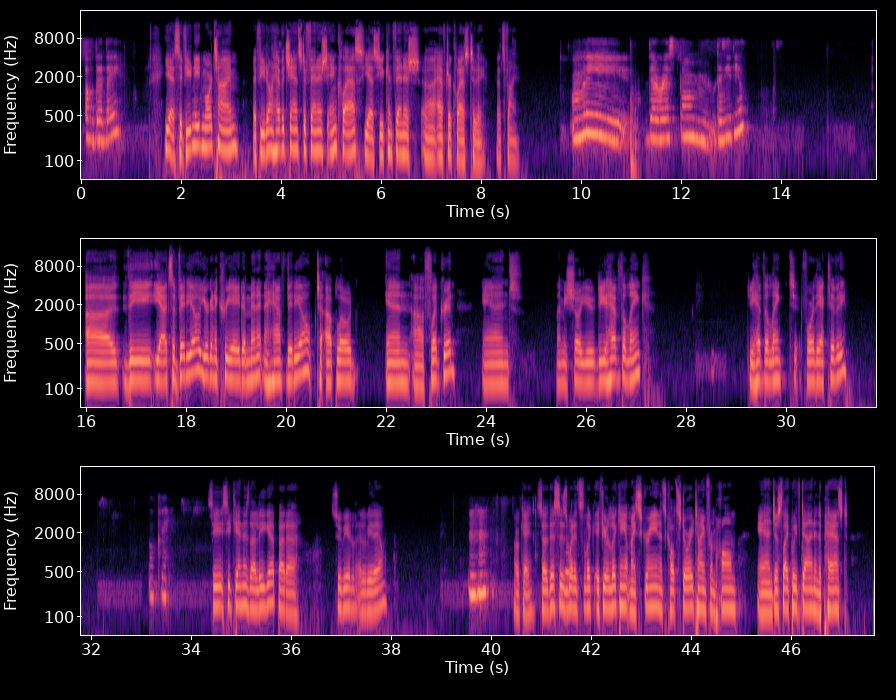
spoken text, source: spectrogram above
of the day. yes if you need more time if you don't have a chance to finish in class yes you can finish uh, after class today that's fine Only the from the video. uh, the yeah it's a video. You're going to create a minute and a half video to upload in uh, flipgrid. And let me show you. Do you have the link? Do you have the link to, for the activity? Ok. si, si tienes la liga para subir el video Ujú. Okay, so this is what it's look. If you're looking at my screen, it's called Storytime from Home, and just like we've done in the past,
